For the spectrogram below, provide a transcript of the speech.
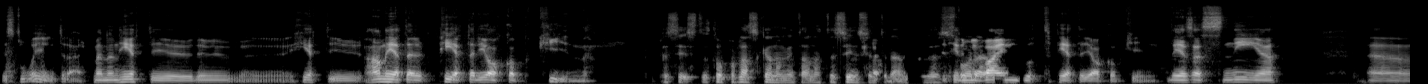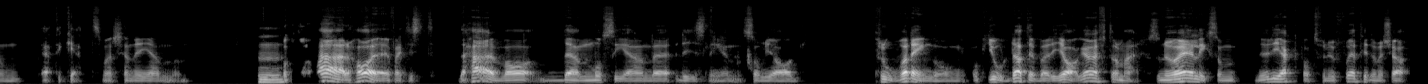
Det står ju inte där, men den heter ju, det heter ju han heter Peter Jakob Kyn. Precis, det står på flaskan om inte annat. Det syns inte där. Det, det är till och med Weingut Peter Jakob Kyn. Det är så här sned eh, etikett som man känner igen den. Mm. Och här har jag faktiskt, det här var den mousserande rislingen som jag provade en gång och gjorde att jag började jaga efter de här. Så nu har jag liksom, nu är det jackpot för nu får jag till och med köpa,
